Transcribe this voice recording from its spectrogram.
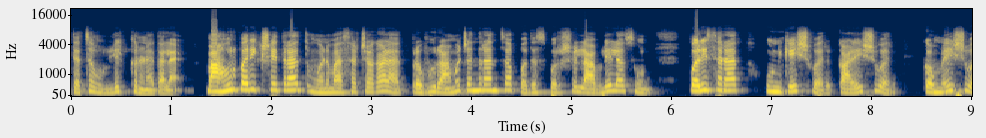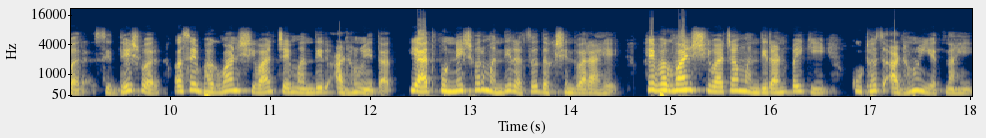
त्याचा उल्लेख करण्यात आलाय. माहूर परिक्षेत्रात वनवासाच्या काळात प्रभू रामचंद्रांचा पदस्पर्श लाभलेला असून परिसरात उनकेश्वर काळेश्वर कमळेश्वर सिद्धेश्वर असे भगवान शिवाचे मंदिर आढळून येतात. यात पुण्येश्वर मंदिराचं दक्षिण द्वार आहे. हे भगवान शिवाच्या मंदिरांपैकी कुठंच आढळून येत नाही.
